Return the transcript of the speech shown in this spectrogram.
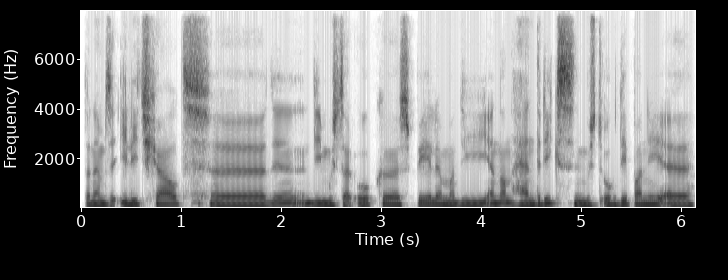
Dan hebben ze Illich gehaald. Eh, de- die moest daar ook eh, spelen. Maar die, en dan Hendricks, die moest ook depaneren.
